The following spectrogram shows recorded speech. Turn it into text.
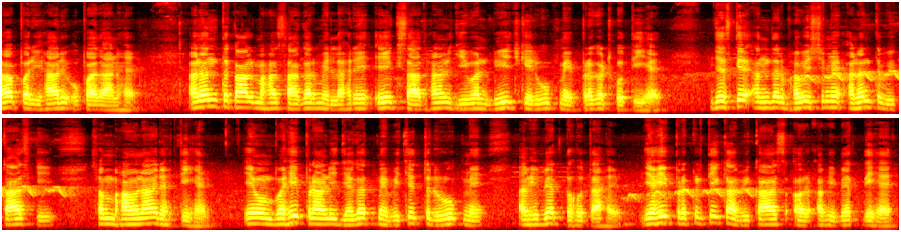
अपरिहार्य उपादान है। अनंतकाल महासागर में लहरें एक साधारण जीवन बीज के रूप में प्रकट होती है, जिसके अंदर भविष्य में अनंत विकास की संभावनाएँ रहती हैं, एवं वही प्राणी जगत में विचित्र रूप में अभिव्यक्त होता है। यही प्रकृति का विकास और अभिव्यक्ति है।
